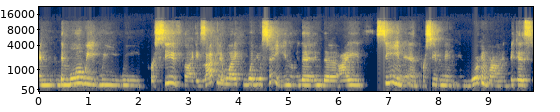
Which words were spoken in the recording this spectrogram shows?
and the more we we we perceive like exactly like what you're saying, you know, in the in the I seeing and perceiving in, in work environment because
